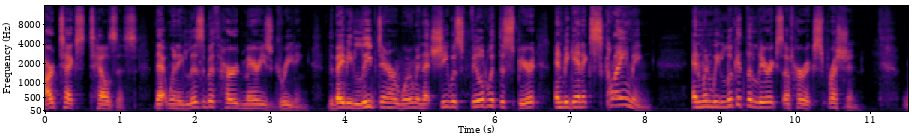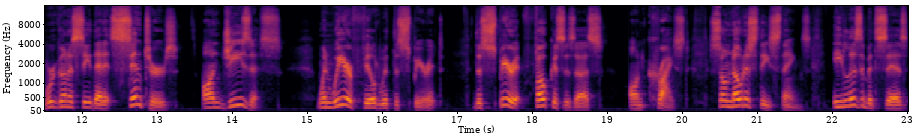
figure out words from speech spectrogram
Our text tells us that when Elizabeth heard Mary's greeting, the baby leaped in her womb and that she was filled with the Spirit and began exclaiming. And when we look at the lyrics of her expression, we're going to see that it centers on Jesus. When we are filled with the Spirit, the Spirit focuses us on Christ. So notice these things. Elizabeth says,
